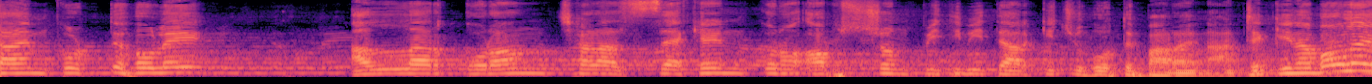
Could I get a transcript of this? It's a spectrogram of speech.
কায়েম করতে হলে আল্লাহর কোরআন ছাড়া সেকেন্ড কোনো অপশন পৃথিবীতে আর কিছু হতে পারে না। ঠিক কিনা বলে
